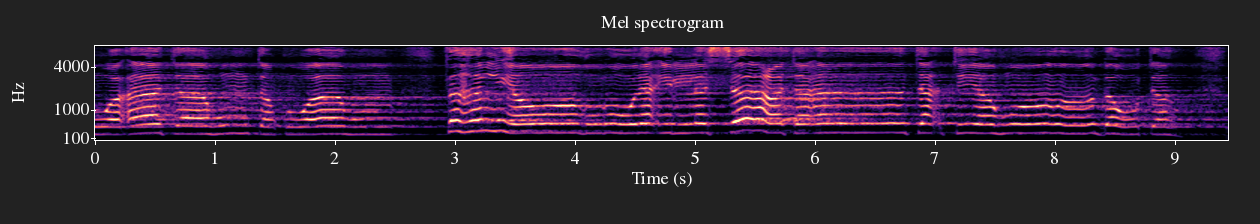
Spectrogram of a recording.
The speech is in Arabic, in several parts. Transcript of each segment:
وآتاهم تقواهم فهل ينظرون إلا الساعة أن تأتيهم بغتة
